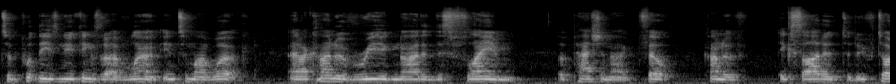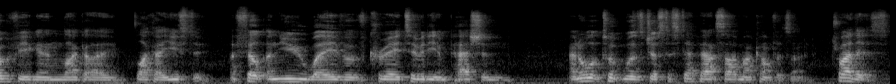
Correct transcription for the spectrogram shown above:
to put these new things that I've learned into my work. And I kind of reignited this flame of passion. I felt kind of excited to do photography again like I like I used to. I felt a new wave of creativity and passion, and all it took was just to step outside my comfort zone. Try this.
